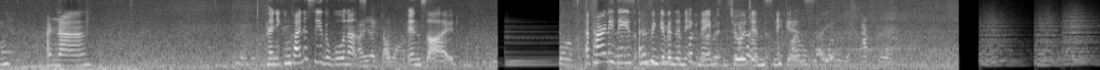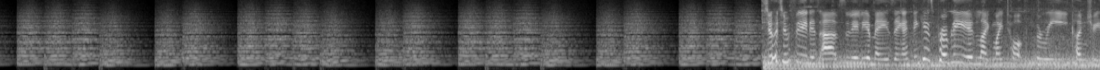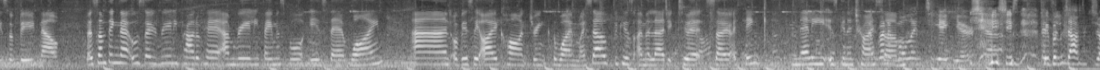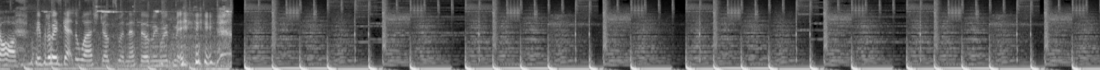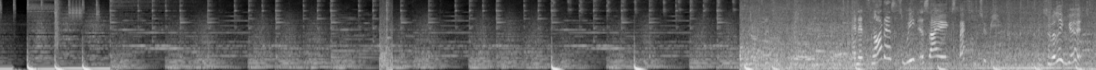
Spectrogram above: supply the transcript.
and and then you can kind of see the walnuts inside. Apparently these have been given the nickname Georgian Snickers. Georgian food is absolutely amazing. I think it's probably in like my top three countries for food now. But something they're also really proud of here and really famous for is their wine. And obviously I can't drink the wine myself because I'm allergic to it. So I think Nelly is gonna try I'm some. I'm gonna volunteer here. She, yeah. she's, it's a tough job. people always get the worst jobs when they're filming with me. And it's not as sweet as I expected to be. It's really good.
